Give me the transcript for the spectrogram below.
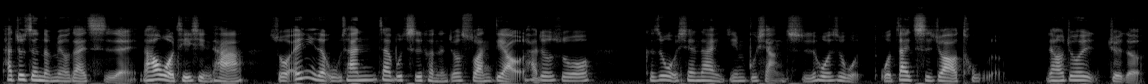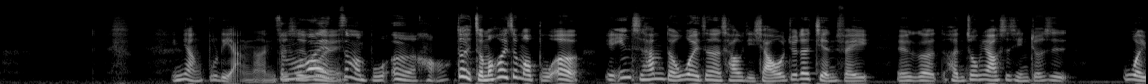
他就真的没有再吃诶、然后我提醒他说：“诶、你的午餐再不吃可能就酸掉了。”他就说：“可是我现在已经不想吃，或是我我再吃就要吐了。”然后就会觉得营养不良啊！你就是怎么会这么不饿哈？对，怎么会这么不饿？也因此他们的胃真的超级小。我觉得减肥。有一个很重要的事情就是胃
